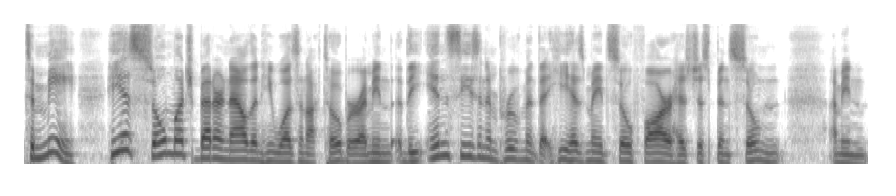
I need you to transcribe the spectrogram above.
to me, he is so much better now than he was in October. I mean, the in-season improvement that he has made so far has just been so I mean,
